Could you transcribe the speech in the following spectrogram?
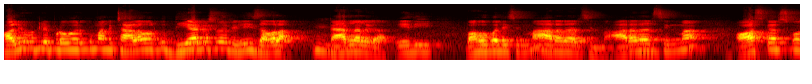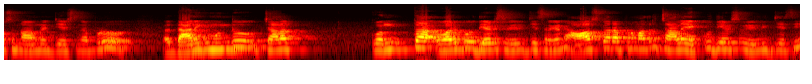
హాలీవుడ్లో ఇప్పటి వరకు మనకి చాలా వరకు థియేటర్స్లో రిలీజ్ అవ్వాల ప్యారలల్గా. ఏది? బాహుబలి సినిమా ఆర్ఆర్ఆర్ సినిమా. ఆర్ఆర్ఆర్ సినిమా ఆస్కర్స్ కోసం నామినేట్ చేసినప్పుడు దానికి ముందు చాలా కొంత వరకు థియేటర్స్ రిలీజ్ చేశారు కానీ ఆస్కార్ అప్పుడు మాత్రం చాలా ఎక్కువ థియేటర్స్ రిలీజ్ చేసి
